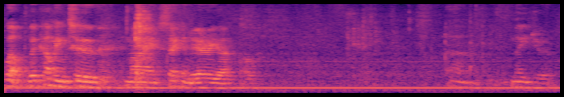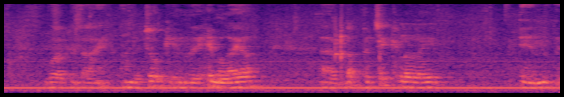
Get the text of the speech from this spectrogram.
Well, we're coming to my second area of uh, major work that I undertook in the Himalaya, uh, but particularly in the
